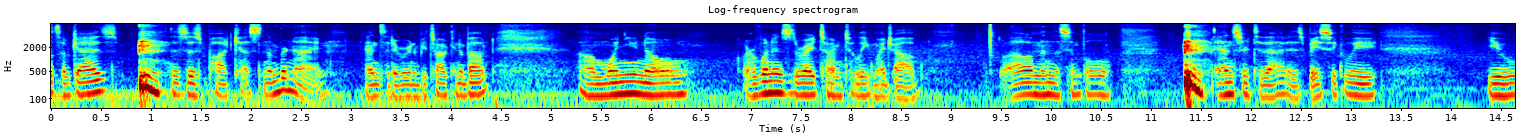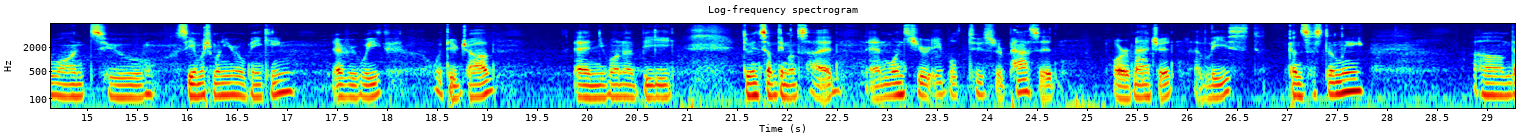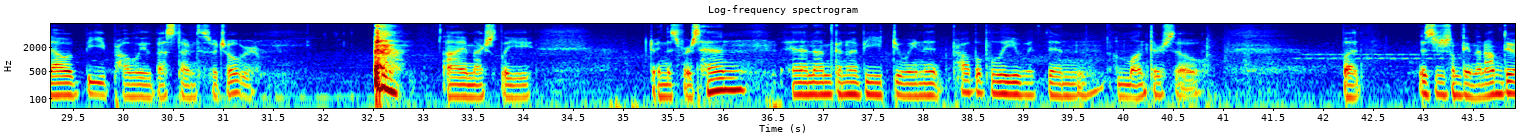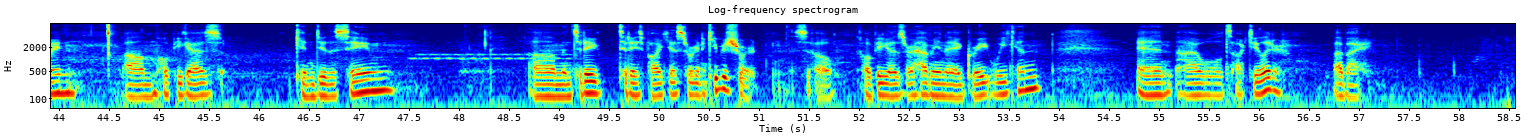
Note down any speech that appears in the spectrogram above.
What's up, guys? this is podcast number nine, and today we're going to be talking about um, when you know or when is the right time to leave my job. Um, and the simple answer to that is basically you want to see how much money you're making every week with your job, and you want to be doing something on the side. And once you're able to surpass it or match it at least consistently, um, that would be probably the best time to switch over. I'm actually doing this firsthand, and I'm gonna be doing it probably within a month or so. But this is something that I'm doing. Um, hope you guys can do the same. Um, and today, today's podcast, we're gonna keep it short. So hope you guys are having a great weekend, and I will talk to you later. Bye bye.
